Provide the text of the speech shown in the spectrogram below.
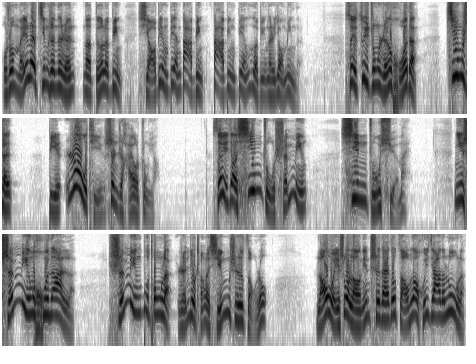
我说没了精神的人，那得了病，小病变大病，大病变恶病，那是要命的。所以最终人活的，精神比肉体甚至还要重要。所以叫心主神明，心主血脉。你神明昏暗了，神明不通了，人就成了行尸走肉，老萎缩、老年痴呆，都找不到回家的路了，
